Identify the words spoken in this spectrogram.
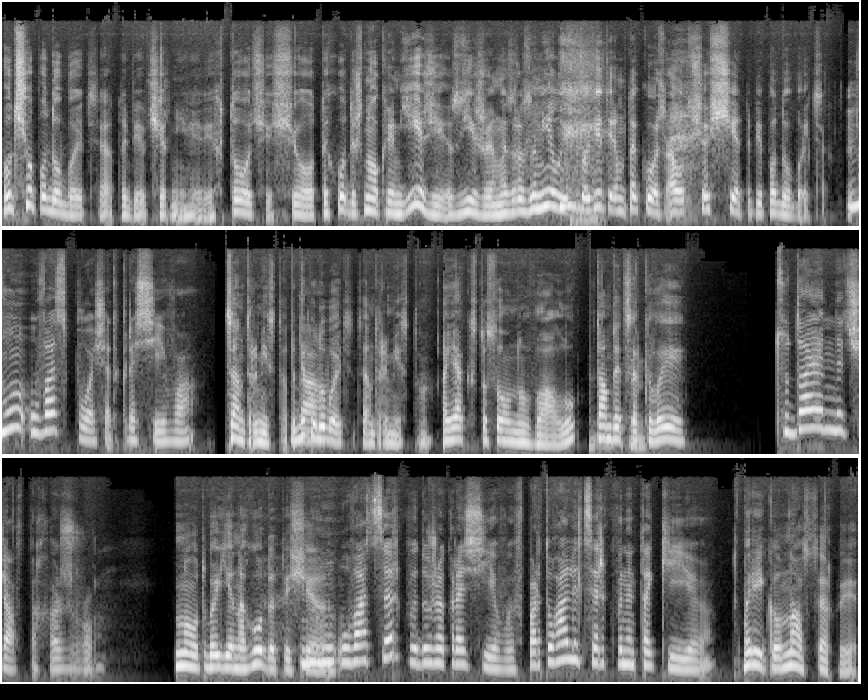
От що подобається тобі в Чернігові? Хто чи що? Ти ходиш, ну окрім їжі, з їжею ми зрозуміли, і з повітрям також. А от що ще тобі подобається? Ну, у вас площадь красива. Центр міста. Тобі Да. подобається центр міста. А як стосовно валу, там, де церкви, Туди я не часто хожу. ну у тебе є нагода, ти ще. Ну, у вас церкви дуже красиві. В Португалії церкви не такі. Марійка, у нас церкви,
